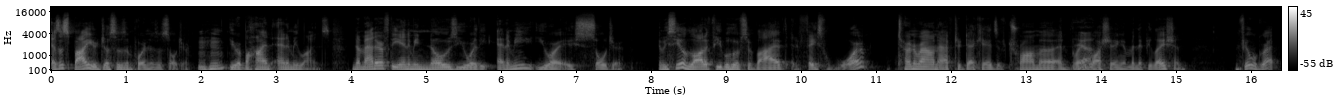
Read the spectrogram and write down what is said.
As a spy, you're just as important as a soldier. Mm-hmm. You are behind enemy lines. No matter if the enemy knows you are the enemy, you are a soldier. And we see a lot of people who have survived and faced war turn around after decades of trauma and brainwashing and manipulation and feel regret,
